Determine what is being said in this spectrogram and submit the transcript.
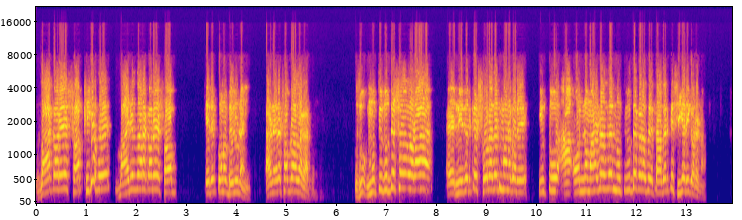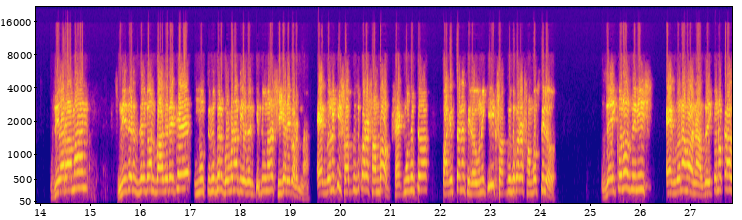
যা করে সব ঠিক আছে বাইরে যারা করে সব এদের কোনো ভ্যালু নাই কারণ এরা সব রাজাকার। মুক্তিযুদ্ধের সময় ওরা এ, নিজেদেরকে সোল এজেন্ট মনে করে কিন্তু অন্য মানুষরা যে মুক্তিযুদ্ধ করেছে তাদেরকে স্বীকারই করে না। জিয়া রহমান নিজের জীবন বাজে রেখে মুক্তিযুদ্ধের ঘোষণা দিয়েছেন, কিন্তু ওনারা স্বীকারই করেন না। একজনে কি সবকিছু করা সম্ভব? শেখ মুজিব তো পাকিস্তানে ছিল, উনি কি সবকিছু করা সম্ভব ছিল? যেই কোনো জিনিস একজনে হয় না যে কোনো কাজ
